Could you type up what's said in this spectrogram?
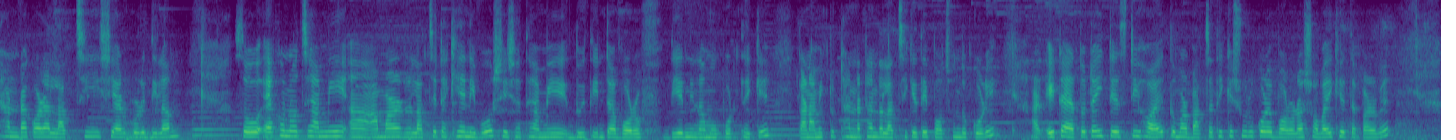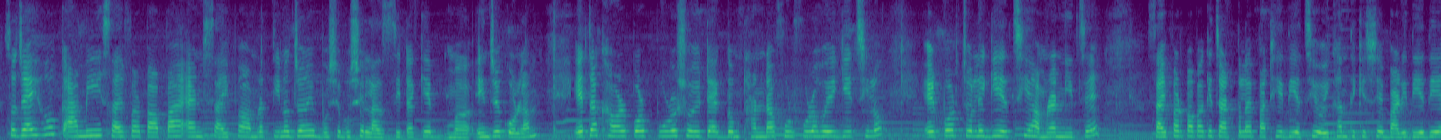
ঠান্ডা করা লাচ্ছি শেয়ার করে দিলাম। সো এখন হচ্ছে আমি আমার লাচ্ছিটা খেয়ে নিব। সেই সাথে আমি দুই তিনটা বরফ দিয়ে নিলাম উপর থেকে। কারণ আমি একটু ঠান্ডা ঠান্ডা লাচ্ছি খেতে পছন্দ করি। আর এটা এতটাই টেস্টি হয়, তোমার বাচ্চা থেকে শুরু করে বড়রা সবাই খেতে পারবে। সো যাই হোক, আমি সাইফার পাপা অ্যান্ড সাইফা, আমরা তিনজনই বসে বসে লাচ্ছিটাকে এনজয় করলাম। এটা খাওয়ার পর পুরো শরীরটা একদম ঠান্ডা ফুরফুরা হয়ে গিয়েছিল। এরপর চলে গিয়েছি আমরা নিচে। সাইফার পাপাকে চারতলায় পাঠিয়ে দিয়েছি, ওইখান থেকে সে বাড়ি দিয়ে দিয়ে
